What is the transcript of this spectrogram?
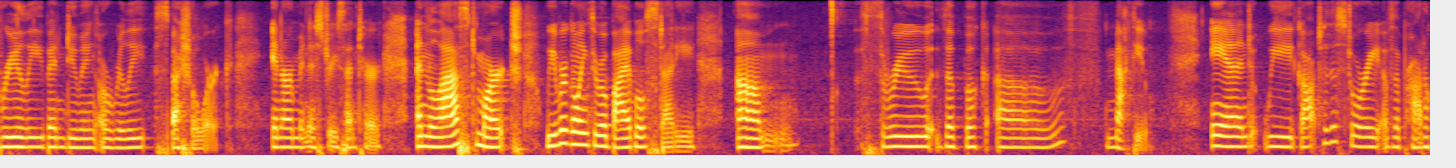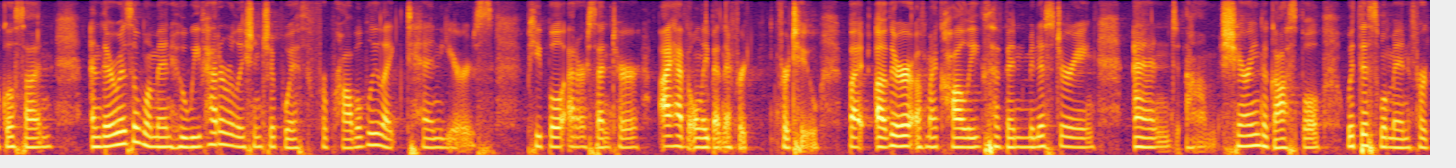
really been doing a really special work in our ministry center. And last March, we were going through a Bible study um, through the book of Matthew. And we got to the story of the prodigal son, and there was a woman who we've had a relationship with for probably like 10 years. People at our center, I have only been there for for two, but other of my colleagues have been ministering and um, sharing the gospel with this woman for,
